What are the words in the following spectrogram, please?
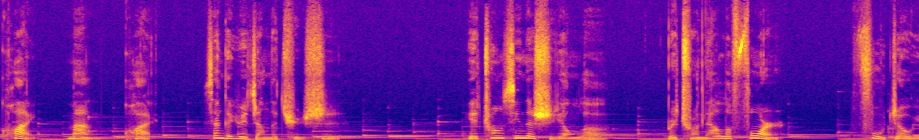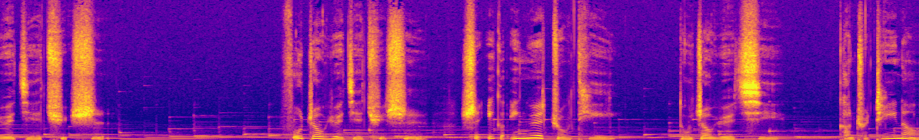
快、慢、快三个乐章的曲式，也创新的使用了 Ritornello form 复奏乐节曲式。复奏乐节曲式是一个音乐主题、独奏乐器 contratino。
